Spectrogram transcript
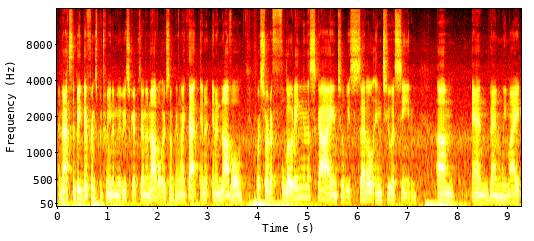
And that's the big difference between a movie script and a novel or something like that. In a, in a novel, we're sort of floating in the sky until we settle into a scene. Um, and then we might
